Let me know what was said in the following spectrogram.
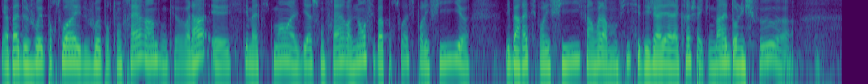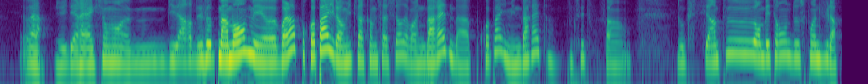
Il n'y a pas de jouets pour toi et de jouets pour ton frère. Hein. donc voilà. Et systématiquement, elle dit à son frère non, c'est pas pour toi, c'est pour les filles. les barrettes, c'est pour les filles. Enfin voilà, mon fils est déjà allé à la crèche avec une barrette dans les cheveux voilà, j'ai eu des réactions euh, bizarres des autres mamans, mais euh, voilà, pourquoi pas? Il a envie de faire comme sa sœur, d'avoir une barrette, bah pourquoi pas? Il met une barrette, donc c'est tout. Enfin, donc c'est un peu embêtant de ce point de vue-là,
